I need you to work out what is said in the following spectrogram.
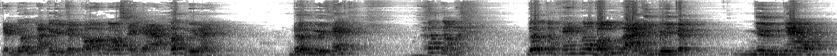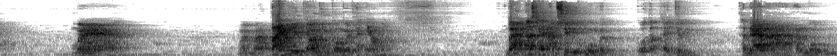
dẫn đến là cái bi kịch đó nó xảy ra hết người này đến người khác. Hết năm này đến năm khác nó vẫn là những bi kịch như nhau mà mà mà tái diễn cho những con người khác nhau. Và nó sẽ làm suy yếu nguồn lực của tập thể chung. Thành ra là anh muốn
